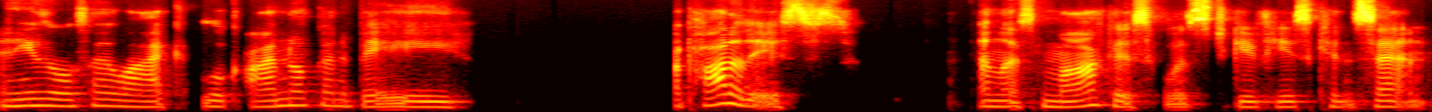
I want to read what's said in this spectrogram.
And he's also like, look, I'm not going to be a part of this unless Marcus was to give his consent.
